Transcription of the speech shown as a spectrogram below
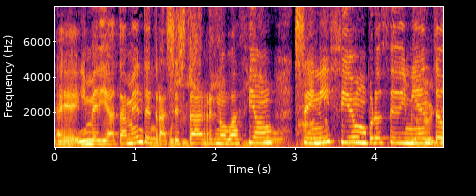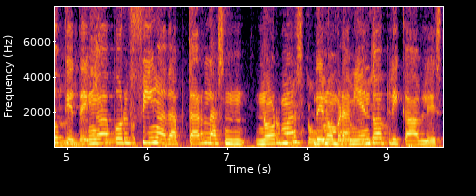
eh, inmediatamente tras esta renovación se inicie un procedimiento que tenga por fin adaptar las normas de nombramiento aplicables.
